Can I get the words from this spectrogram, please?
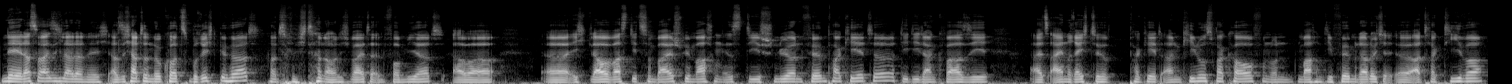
Nee, das weiß ich leider nicht. Also ich hatte nur kurz einen Bericht gehört, hatte mich dann auch nicht weiter informiert, aber äh, ich glaube, was die zum Beispiel machen, ist, die schnüren Filmpakete, die die dann quasi als ein rechte Paket an Kinos verkaufen und machen die Filme dadurch äh, attraktiver.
